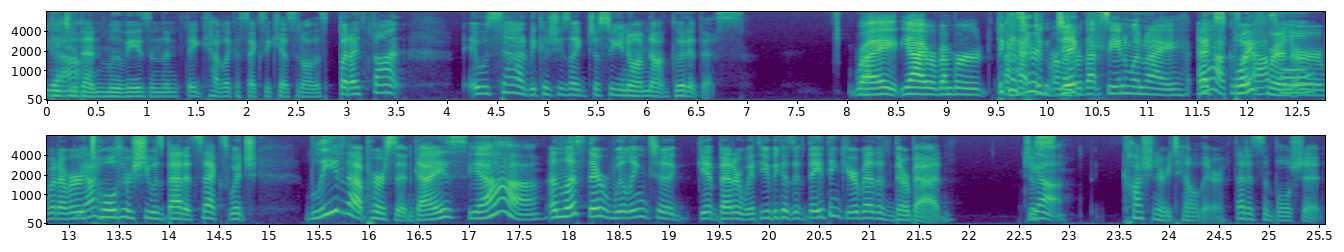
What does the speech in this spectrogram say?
they do that in movies, and then they have like a sexy kiss and all this. But I thought it was sad because she's like, just so you know, I'm not good at this. Right. Yeah, I remember Because I her didn't remember that scene when I yeah, 'cause her Ex boyfriend or whatever Yeah. told her she was bad at sex, which leave that person, guys. Yeah. Unless they're willing to get better with you, because if they think you're bad, then they're bad. Just yeah. cautionary tale there. That is some bullshit.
